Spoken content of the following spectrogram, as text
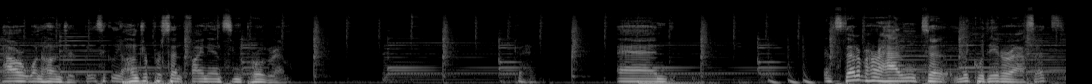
Power 100, basically 100% financing program. Go ahead. And instead of her having to liquidate her assets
